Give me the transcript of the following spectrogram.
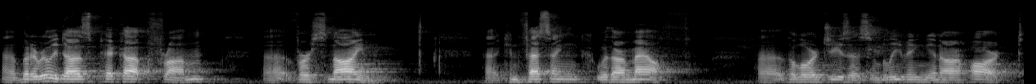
Uh, but it really does pick up from uh, verse 9, uh, confessing with our mouth uh, the Lord Jesus and believing in our heart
